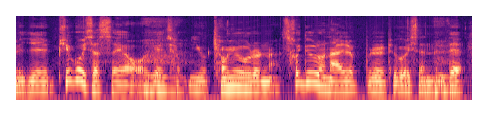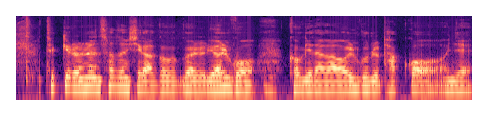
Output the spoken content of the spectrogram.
이게 피고 있었어요. 이게 저- 이거 경유로, 나- 석유로 난로를 피고 있었는데 듣기로는 서승 씨가 그걸 열고 거기다가 얼굴을 받고 이제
